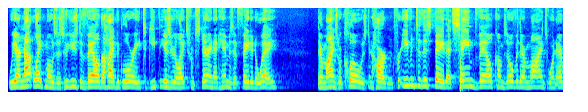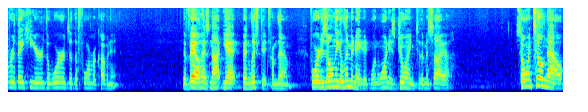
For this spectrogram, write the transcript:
We are not like Moses, who used a veil to hide the glory to keep the Israelites from staring at him as it faded away. Their minds were closed and hardened, for even to this day, that same veil comes over their minds whenever they hear the words of the former covenant. The veil has not yet been lifted from them, for it is only eliminated when one is joined to the Messiah. So until now,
